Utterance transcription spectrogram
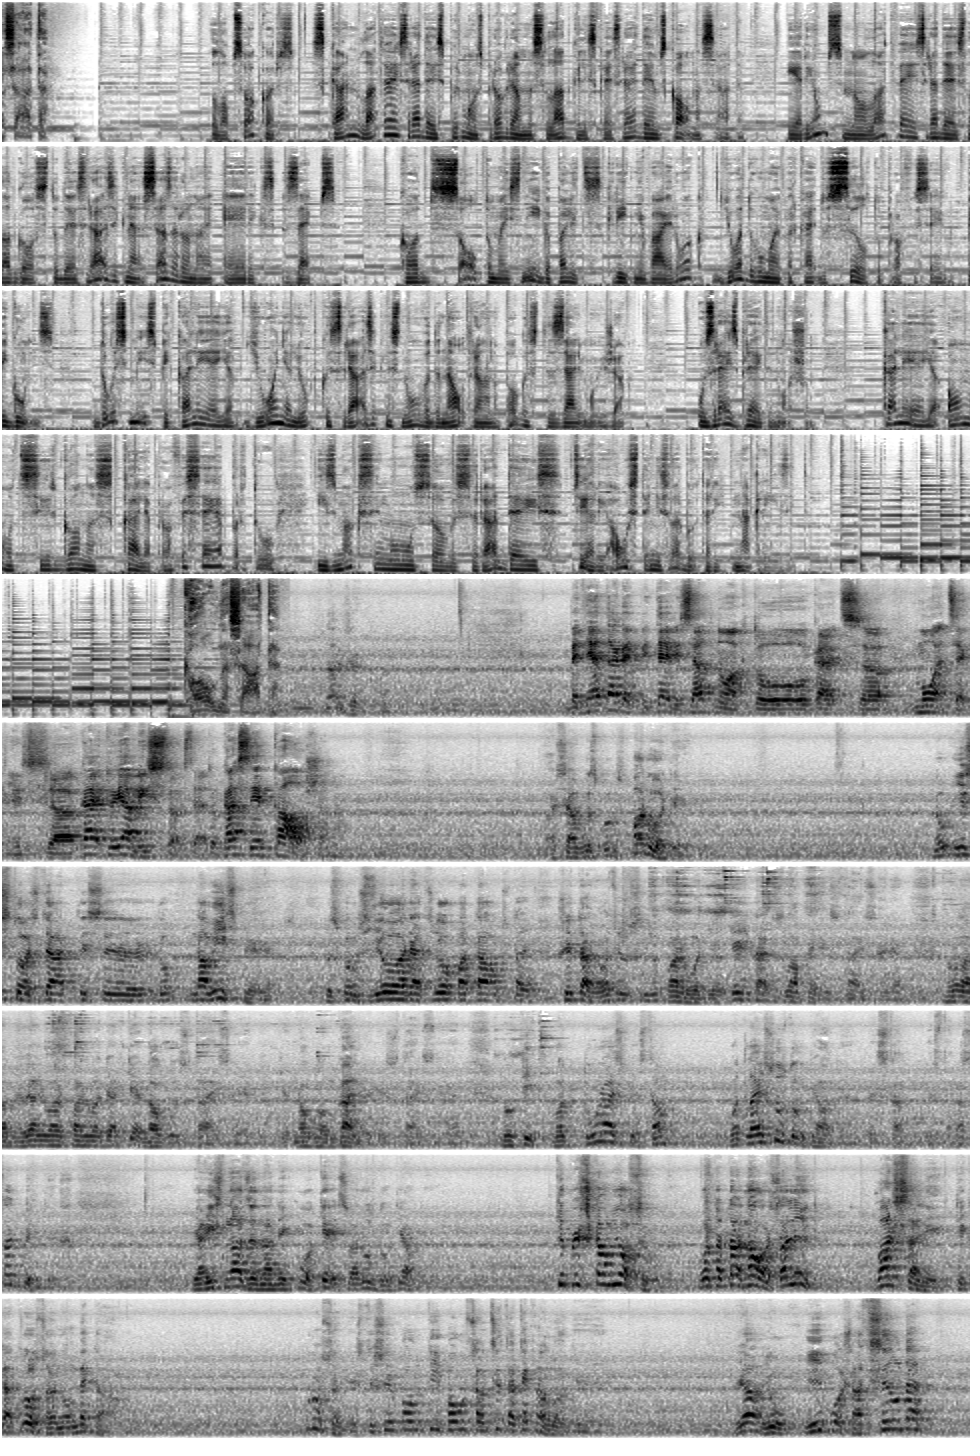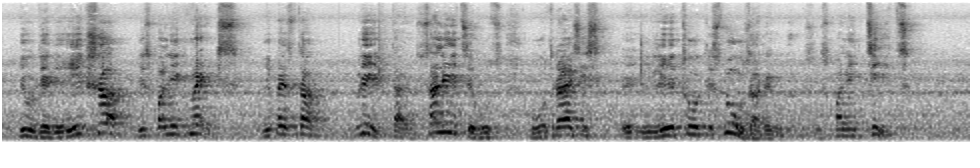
Kalnasāta. Labs vakars! Skan Latvijas radijas pirmos programmas latgaļiskais raidījums Kolnasāta. Ir jums no Latvijas radijas Latgales studijas Rāziknē sazarunāja Ēriks Zeps. Kad soltumai snīga palicis krītni vairāk, jo domāju par kādu siltu profesiju - piguņs. Dosimies pie kalēja Joņa Ļupkas Rāziknes novada Nautrāna pogasta Zaļmuižā. Uzreiz breidinošu. Kalēja omots ir gana skaļa profesija, par to izmaksimumu savas radējis, cī arī austiņas varbūt arī nakrīzīt. Kolna sāta. Bet, ja tagad pie tevis atnāktu kāds uh, moceklis, uh, kā tu jau izstāstītu, kas ir kalšana? Es jau vispirms parodīju. Nu, izstāstīt, tas eh, nu, nav iespējams. Vispirms jūras, jau pat augstai, šitā otrus nu, parodīju. Tie ir tāds lapējs taisa, ja. Nu, labi, vēl var parodīt, tie nogus taisa, ja. Tie noglam gaļveris taisa, ja. Nu, tik, ot turās pēc tam, ot lai es uzdot jautājumu pēc tam, pēc tam es atbildēšu. Ja es nedzinu neko, tie es varu uzdot jautājumu. Tie priekš kam jāsilda? Ot tā nav var salikt. Var salikt, tikai krosā no metāla. Krosanis, tas ir pavisam cita tehnoloģija. Jā, jo īpaši atsilda, jūdeni iekšā, viņš paliek meiks. Ja pēc tam lītai salīci, otrais lietotis nūzarīgās, viņš paliek cīts.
